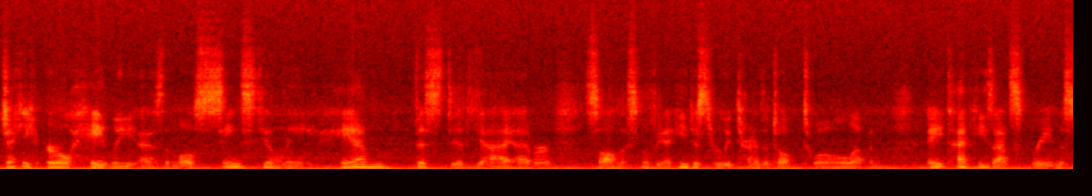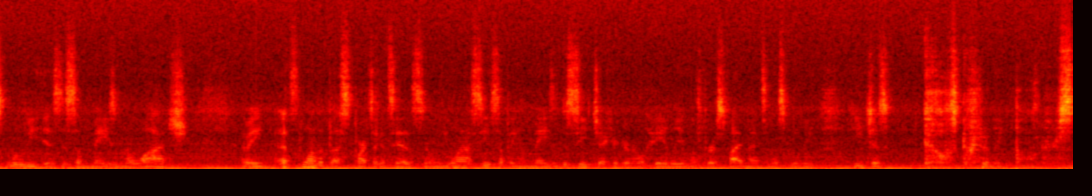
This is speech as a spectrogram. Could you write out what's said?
Jackie Earle Haley as the most scene-stealing, ham-fisted guy ever saw in this movie, and he just really turns it up to 11 anytime he's on screen, this movie is just amazing to watch. I mean, that's one of the best parts I can say of this movie. You want to see something amazing, to see Jackie Earle Haley in the first five minutes of this movie. He just goes critically bonkers,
